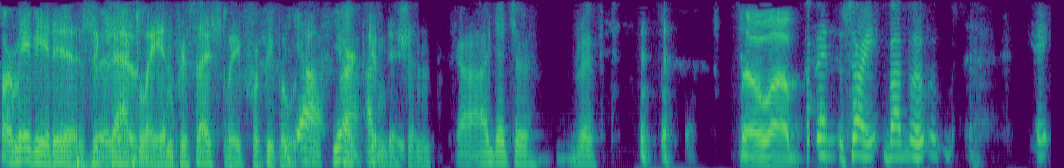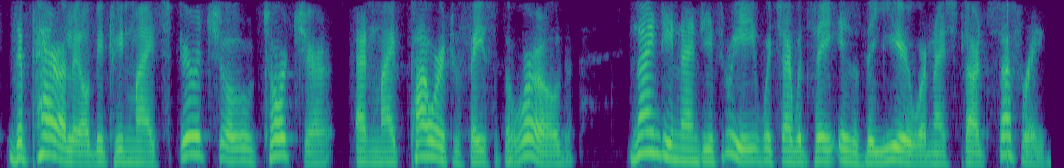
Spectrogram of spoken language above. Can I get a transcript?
Or maybe it is It exactly and precisely for people with Yeah, a yeah, heart absolutely. condition. Yeah, I get your drift. so uh, But then, sorry, but uh, the parallel between my spiritual torture and my power to face the world, 1993, which I would say is the year when I start suffering.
